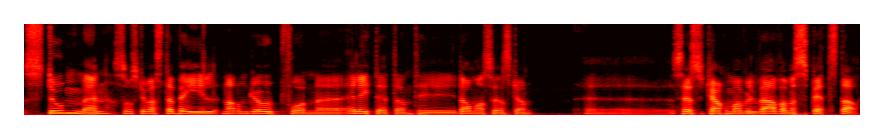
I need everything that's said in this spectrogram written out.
stummen som ska vara stabil när de går upp från eh, elitettan till damallsvenskan. Eh, sen så kanske man vill värva med spets där.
